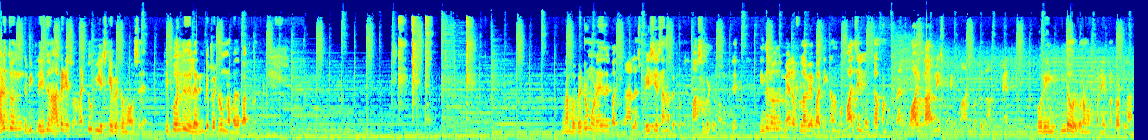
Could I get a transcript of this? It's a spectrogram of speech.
அடுத்து வந்து இந்த வீட்டில் இது நான் ஆல்ரெடி சொன்ன மாதிரி டூ பிஹெச்கே பெட்ரூம் ஹவுஸ் இப்போ வந்து இதில் ரெண்டு பெட்ரூம் நம்ம இதை பார்த்துக்கோங்க நம்ம பெட்ரூமோட இது பார்த்தீங்கன்னா நல்ல ஸ்பேஷியஸான பெட்ரூம் இது மாஸ்டர் பெட்ரூம் நமக்கு. இதில் வந்து மேலே ஃபுல்லாகவே பார்த்தீங்கன்னா நம்ம வால் சீலிங் ஒர்க்காக பண்ணோம்னா வால் கார்னிஸ் பண்ணியிருக்கோம் அது மட்டும் இல்லாமல் மேலே ஒரு இந்த ஒர்க்கும் நமக்கு பண்ணியிருக்கோம் டோட்டலாக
